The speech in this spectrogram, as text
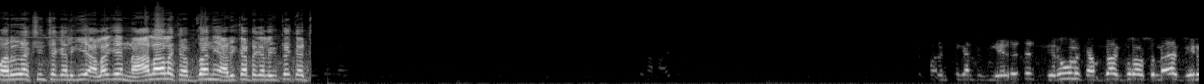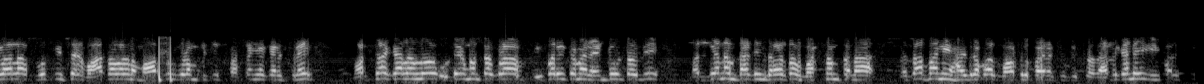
పరిరక్షించగలిగి అలాగే నాలాల కబ్జాన్ని అరికట్టగలిగితే పరిస్థితి ఏదైతే చెరువులు కబ్జాకు గురవుతున్నాయో దీనివల్ల పూర్తి వాతావరణ మార్పులు కూడా మనకి స్పష్టంగా కనిపిస్తున్నాయి. వర్షాకాలంలో ఉదయమంతా కూడా విపరీతమైన ఎండు ఉంటుంది. మధ్యాహ్నం దాటిన తర్వాత వర్షం తన ప్రతాపాన్ని హైదరాబాద్ వాసుల పైన చూపిస్తుంది. అందుకని ఈ పరిస్థితి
